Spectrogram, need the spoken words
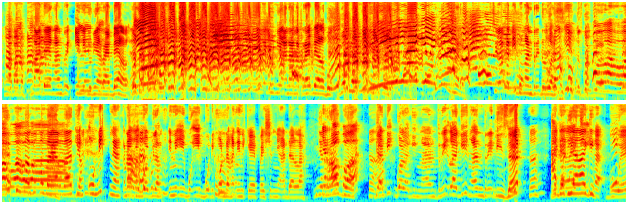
nggak apa-apa, nggak ada yang ngantri. Ini dunia rebel. Bilang, Ini dunia anak-anak rebel bu. Gue bilang gitu. Silakan ibu ngantri duluan. Gitu gue bilang. Wah, wah, wah, Sumpah gue wah. kebayang banget. Yang uniknya kenapa gue bilang ini ibu-ibu di kondangan ini kayak passionnya adalah Nyerobot. jadi gue lagi ngantri lagi ngantri dessert. Ada Ada dia lagi. Nggak, gue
